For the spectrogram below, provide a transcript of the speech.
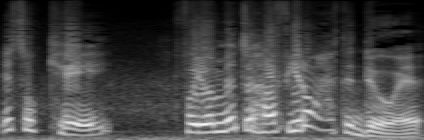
It's okay for your mental health. You don't have to do it.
